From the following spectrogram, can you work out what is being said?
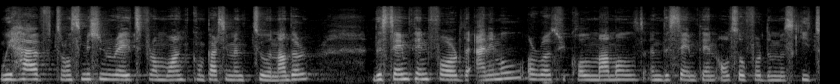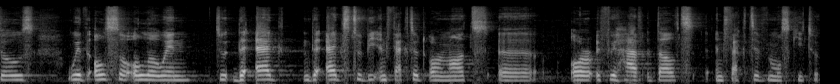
we have transmission rates from one compartment to another. The same thing for the animal, or what we call mammals, and the same thing also for the mosquitoes, with also allowing the, egg, the eggs to be infected or not, uh, or if we have adult infective mosquito.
